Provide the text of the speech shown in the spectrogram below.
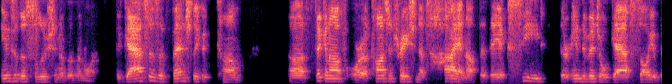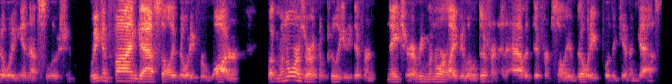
into the solution of the manure. The gases eventually become uh, thick enough or a concentration that's high enough that they exceed their individual gas solubility in that solution. We can find gas solubility for water, but manures are a completely different nature. Every manure might be a little different and have a different solubility for the given gas.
